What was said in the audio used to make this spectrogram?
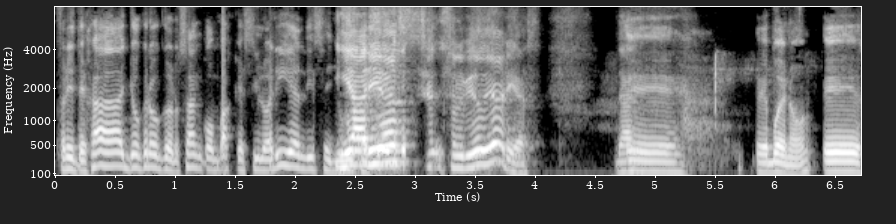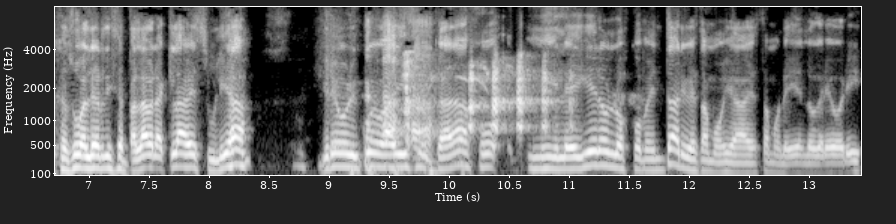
Frey Tejada, yo creo que Orsán con Vázquez sí lo harían, dice. Y Arias, se, olvidó de Arias. Eh, eh, bueno, eh, Jesús Valer dice, palabra clave, Zuliá. Gregory Cueva dice, carajo, ni leyeron los comentarios, estamos ya, estamos leyendo, Gregory.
